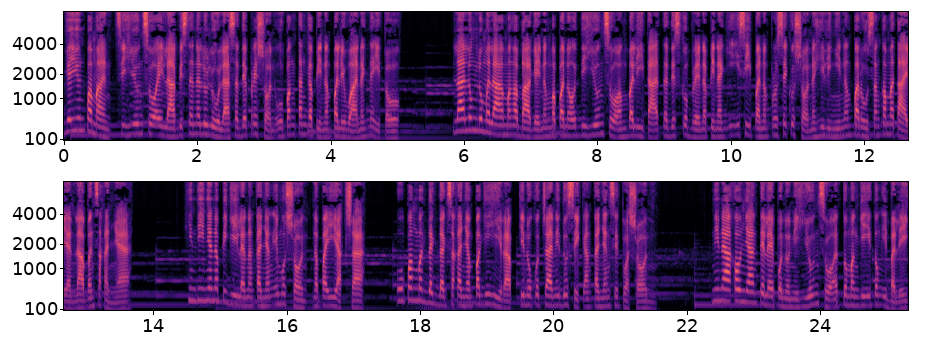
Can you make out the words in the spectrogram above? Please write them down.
Gayunpaman, si Hyunso ay labis na nalulula sa depresyon upang tanggapin ang paliwanag na ito. Lalong lumala ang mga bagay nang mapanood ni Hyunso ang balita at nadiskubre na pinag-iisipan ng prosekusyon na hilingin ang parusang kamatayan laban sa kanya. Hindi niya napigilan ang kanyang emosyon, napaiyak siya, Upang magdagdag sa kanyang paghihirap, kinukutsa ni Dusik ang kanyang sitwasyon. Ninakaw niya ang telepono ni Hyunso at tumanggi itong ibalik.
